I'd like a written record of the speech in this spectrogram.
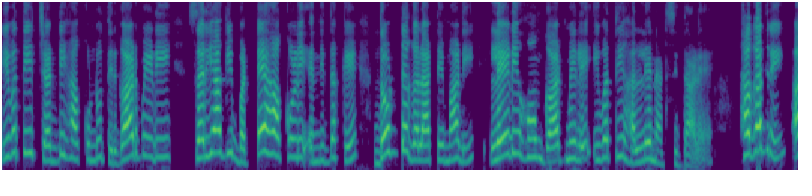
ಇವತ್ತಿ ಚಡ್ಡಿ ಹಾಕೊಂಡು ತಿರ್ಗಾಡ್ಬೇಡಿ, ಸರಿಯಾಗಿ ಬಟ್ಟೆ ಹಾಕೊಳ್ಳಿ ಎಂದಿದ್ದಕ್ಕೆ ದೊಡ್ಡ ಗಲಾಟೆ ಮಾಡಿ ಲೇಡಿ ಹೋಮ್ ಗಾರ್ಡ್ ಮೇಲೆ ಇವತ್ತಿ ಹಲ್ಲೆ ನಡೆಸಿದ್ದಾಳೆ. ಹಾಗಾದ್ರೆ ಆ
